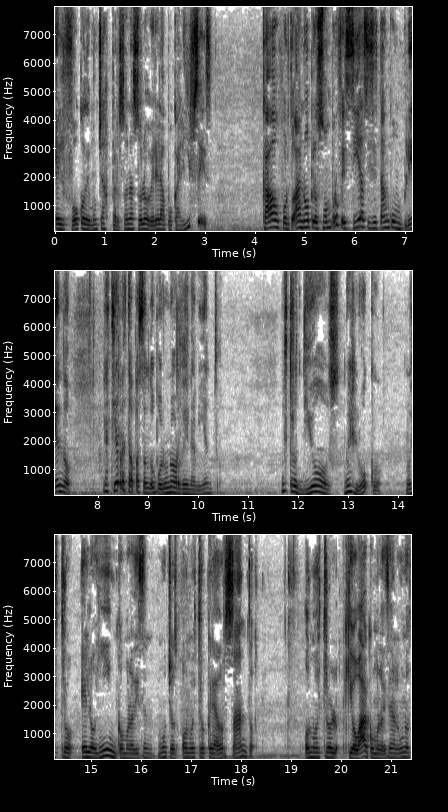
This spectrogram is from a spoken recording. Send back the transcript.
el foco de muchas personas solo ver el apocalipsis. Caos por todo. Ah, no, pero son profecías y se están cumpliendo. La tierra está pasando por un ordenamiento. Nuestro Dios no es loco. Nuestro Elohim, como lo dicen muchos, o nuestro Creador Santo, o nuestro Jehová, como lo dicen algunos,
